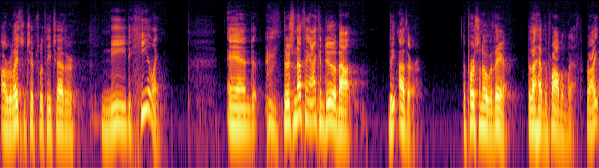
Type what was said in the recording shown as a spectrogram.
Our relationships with each other need healing. And there's nothing I can do about the other, the person over there that I have the problem with, right?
